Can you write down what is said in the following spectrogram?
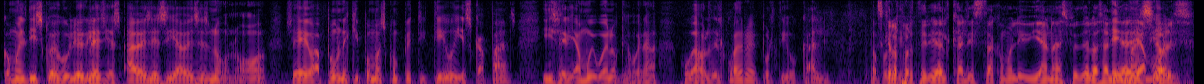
Como el disco de Julio Iglesias, a veces sí, a veces no, no, se va para un equipo más competitivo y es capaz. Y sería muy bueno que fuera jugador del cuadro deportivo Cali. No, es que la portería del Cali está como liviana después de la salida demasiado- de Amores.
